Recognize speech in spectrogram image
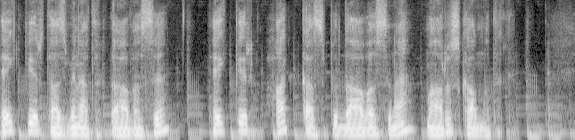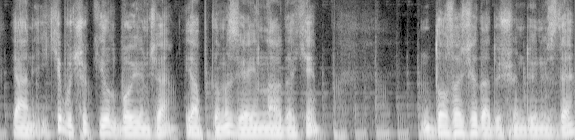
tek bir tazminat davası, tek bir hak gaspı davasına maruz kalmadık. Yani iki buçuk yıl boyunca yaptığımız yayınlardaki dozajı da düşündüğünüzde,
